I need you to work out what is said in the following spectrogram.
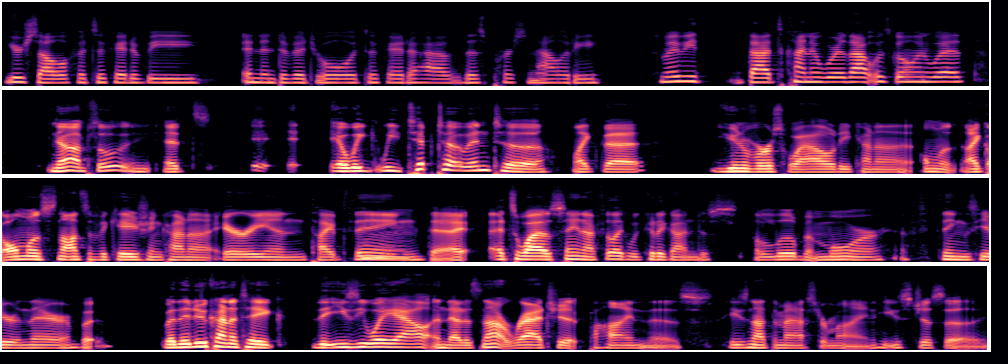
yourself it's okay to be an individual it's okay to have this personality. So maybe that's kind of where that was going with. No, absolutely. It's it, it, it- we we tiptoe into like that universality kind of almost like almost nazification kind of Aryan type mm-hmm. thing. That I, that's why I was saying I feel like we could have gotten just a little bit more of things here and there, but but they do kind of take the easy way out, and that it's not Ratchet behind this. He's not the mastermind. He's just a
